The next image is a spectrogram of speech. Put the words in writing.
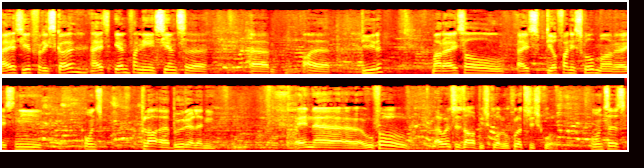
Hy is hier vir die skou. Hy is een van die seuns se ehm uh, diere. Maar hy sal hy is deel van die skool, maar hy is nie ons pla, uh, boere hulle nie. En uh hoeveel ouens is daar op die skool? Hoe groot is die skool? Ons is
